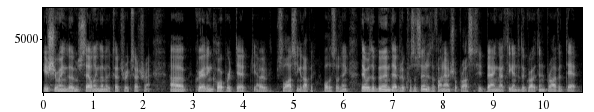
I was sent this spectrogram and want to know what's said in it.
issuing them, selling them, etc., etc., uh, creating corporate debt, you know, slicing it up, all this sort of thing. There was a boom there, but of course, as soon as the financial crisis hit, bang, that's the end of the growth in private debt.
